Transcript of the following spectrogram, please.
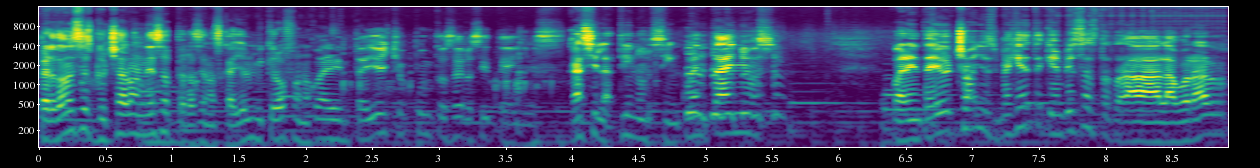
Perdón si escucharon eso, pero se nos cayó el micrófono. 48.07 años. Casi latino, 50 años. 48 años. Imagínate que empiezas a, laborar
